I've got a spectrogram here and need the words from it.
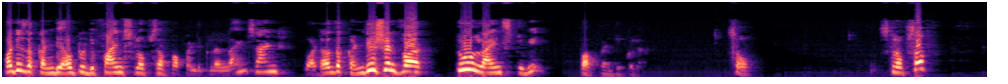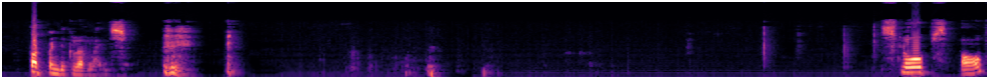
what is the condi how to define slopes of perpendicular lines and what are the condition for two lines to be perpendicular. So, slopes of perpendicular lines slopes of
